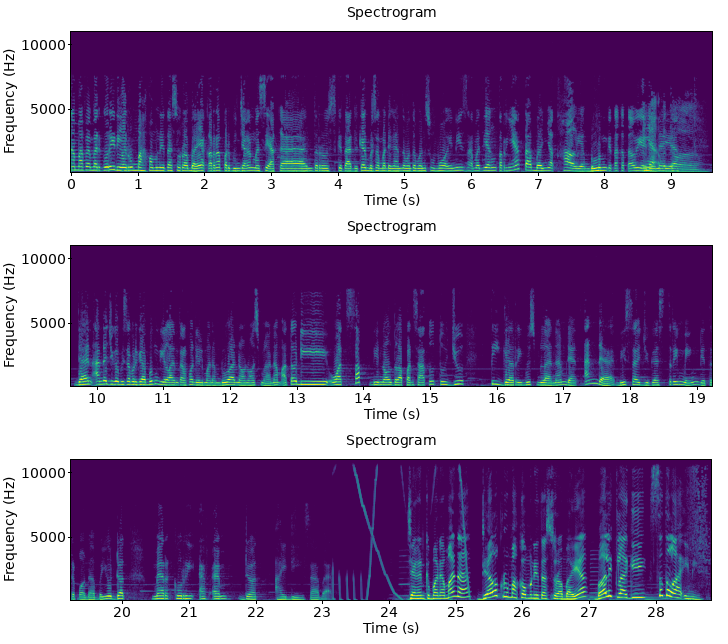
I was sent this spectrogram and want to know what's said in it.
FM Mercury di Rumah Komunitas Surabaya karena perbincangan masih akan terus kita hadirkan bersama dengan teman-teman semua ini sahabat yang ternyata banyak hal yang belum kita ketahui ya Iya, ya. betul. Dan Anda juga bisa bergabung di line telepon di 5620096 atau di WhatsApp di 08173096 dan Anda bisa juga streaming di www.mercuryfm.id sahabat. Jangan ke mana-mana, Dialog Rumah Komunitas Surabaya balik lagi setelah ini.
